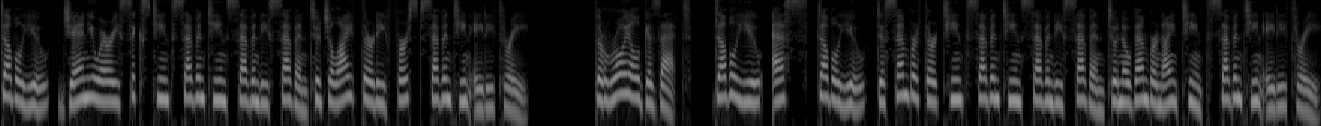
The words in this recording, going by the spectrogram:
W. January 16, 1777 to July 31, 1783. The Royal Gazette. W. S. W. December 13, 1777 to November 19, 1783.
